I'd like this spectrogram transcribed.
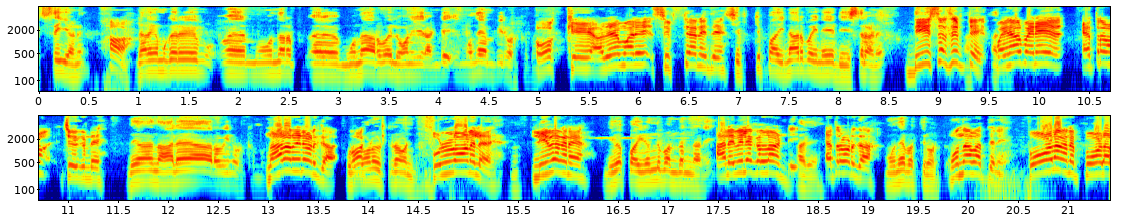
എക്സ് ഐ ആണ്. ഇതാണ് നമുക്കൊരു മൂന്നര മൂന്ന് അറുപത് ലോൺ രണ്ട് മൂന്ന് എം ബി കൊടുക്കും. ഓക്കെ അതേമാതിരി സ്വിഫ്റ്റ് ആണ് ഇത് സ്വിഫ്റ്റ് പതിനാറ് പതിനേഴ് ആണ്. ഡീസൽ സ്വിഫ്റ്റ് പതിനാറ് പതിനേഴ്. എത്ര ചോദിക്കണ്ടേ? നാല് അറുപതിന് കൊടുക്കും? ഫുൾ ഓൺ അല്ലേ? ലീവ് എങ്ങനെ? ഇവ പതിനൊന്ന് പന്ത്രണ്ടാണ്. അലവിലൊക്കെ ഉള്ള വണ്ടി? അതെ. എത്ര കൊടുക്കാം? മൂന്നേ പത്തിന് കൊടുക്കും. മൂന്നാം പത്തിന്. പോള അങ്ങനെ പോള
